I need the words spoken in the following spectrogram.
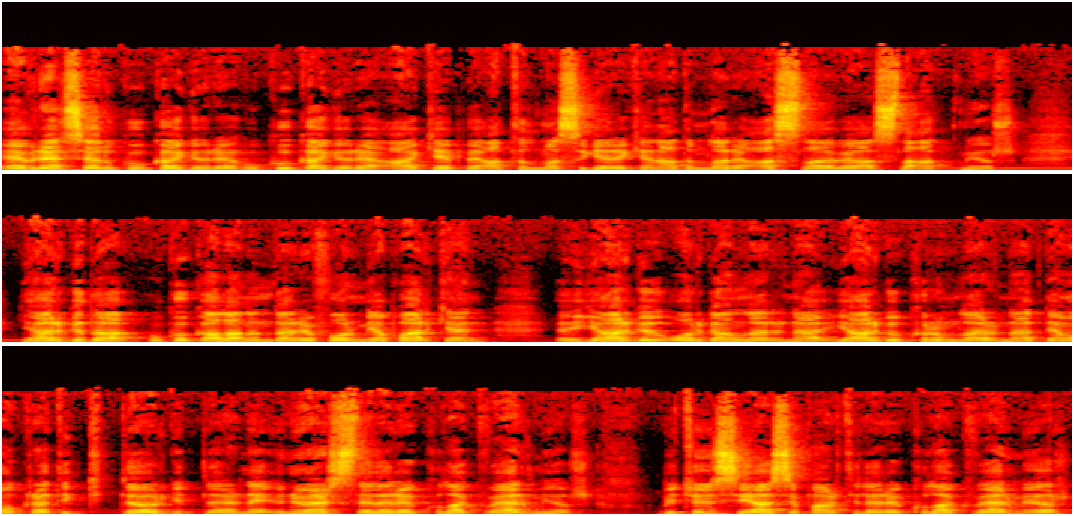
evrensel hukuka göre, hukuka göre AKP atılması gereken adımları asla ve asla atmıyor. Yargıda, hukuk alanında reform yaparken e, yargı organlarına, yargı kurumlarına, demokratik kitle örgütlerine, üniversitelere kulak vermiyor. Bütün siyasi partilere kulak vermiyor.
